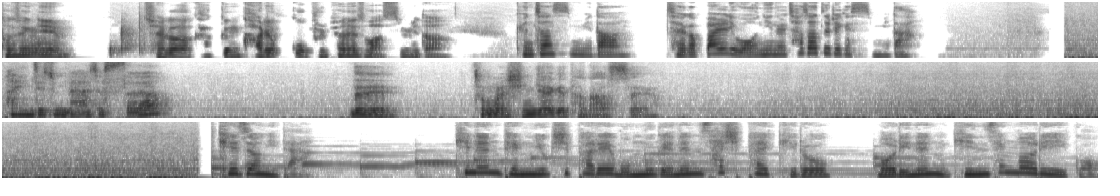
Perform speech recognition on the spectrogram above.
선생님, 제가 가끔 가렵고 불편해서 왔습니다. 괜찮습니다. 제가 빨리 원인을 찾아드리겠습니다. 아, 이제 좀 나아졌어요? 네, 정말 신기하게 다 나왔어요. 계정이다. 키는 168에 몸무게는 48kg, 머리는 긴 생머리이고,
